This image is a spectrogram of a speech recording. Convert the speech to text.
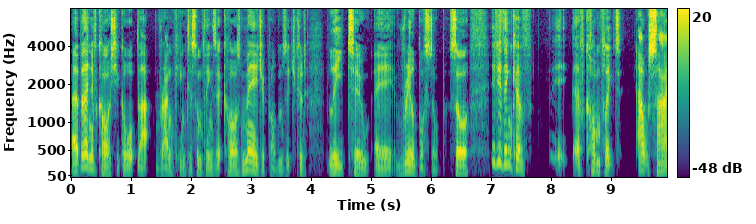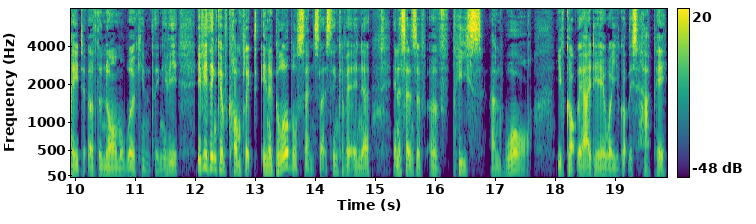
Uh, but then, of course, you go up that ranking to some things that cause major problems, which could lead to a real bust up. So, if you think of of conflict outside of the normal working thing. If you if you think of conflict in a global sense, let's think of it in a in a sense of, of peace and war. You've got the idea where you've got this happy,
